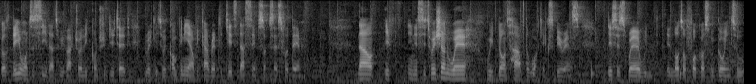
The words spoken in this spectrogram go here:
because they want to see that we've actually contributed greatly to a company and we can replicate that same success for them. Now, if in a situation where we don't have the work experience, this is where we, a lot of focus will go into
